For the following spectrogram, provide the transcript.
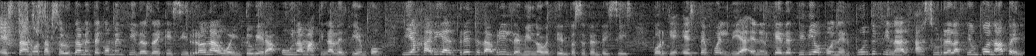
Estamos absolutamente convencidos de que si Ronald Wayne tuviera una máquina del tiempo, viajaría el 13 de abril de 1976, porque este fue el día en el que decidió poner punto y final a su relación con Apple,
